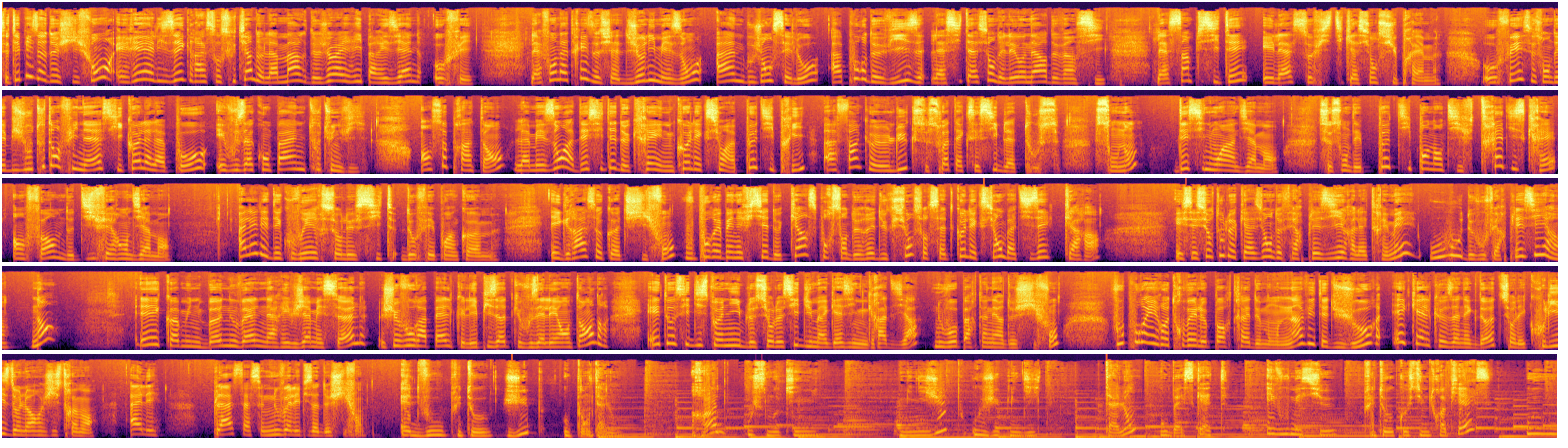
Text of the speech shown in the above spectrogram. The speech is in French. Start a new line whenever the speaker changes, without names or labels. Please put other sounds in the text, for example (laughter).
Cet épisode de Chiffon est réalisé grâce au soutien de la marque de joaillerie parisienne Ophé. La fondatrice de cette jolie maison, Anne Boujon-Cello, a pour devise la citation de Léonard de Vinci La simplicité et la sophistication suprême. Ophé, ce sont des bijoux tout en finesse qui collent à la peau et vous accompagnent toute une vie. En ce printemps, la maison a décidé de créer une collection à petit prix afin que le luxe soit accessible à tous. Son nom? Dessine-moi un diamant. Ce sont des petits pendentifs très discrets en forme de différents diamants. Allez les découvrir sur le site dofé.com. Et grâce au code chiffon, vous pourrez bénéficier de 15% de réduction sur cette collection baptisée Cara. Et c'est surtout l'occasion de faire plaisir à l'être aimé ou de vous faire plaisir, non? Et comme une bonne nouvelle n'arrive jamais seule, je vous rappelle que l'épisode que vous allez entendre est aussi disponible sur le site du magazine Grazia, nouveau partenaire de Chiffon. Vous pourrez y retrouver le portrait de mon invité du jour et quelques anecdotes sur les coulisses de l'enregistrement. Allez, place à ce nouvel épisode de Chiffon.
Êtes-vous plutôt jupe ou pantalon? Robe ou smoking? Mini-jupe ou jupe midi? Talon ou basket? Et vous messieurs, plutôt costume trois pièces ou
